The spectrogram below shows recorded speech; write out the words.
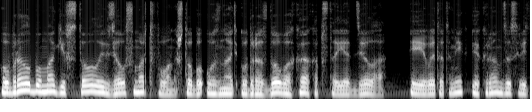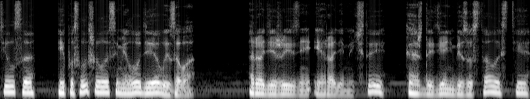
Убрал бумаги в стол и взял смартфон, чтобы узнать у Дроздова, как обстоят дела. И в этот миг экран засветился, и послышалась мелодия вызова. Ради жизни и ради мечты, каждый день без усталости,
